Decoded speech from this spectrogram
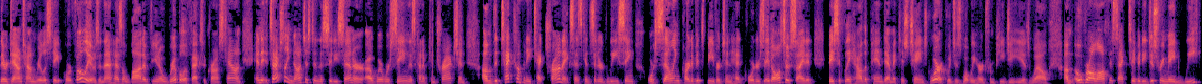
their downtown real estate portfolios. And that has a lot of, you know, ripple effects across town. And it's actually not just in the city center uh, where we're seeing this kind of contraction. Um, the tech company Tektronix has considered leasing or selling part of its Beaverton headquarters. It also cited basically how the pandemic has changed work, which is what we heard from PGE as well. Um, overall office activity just remained weak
